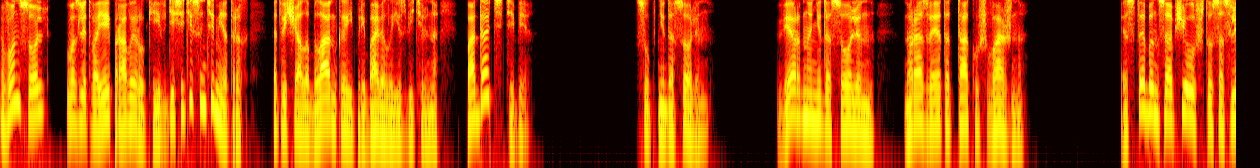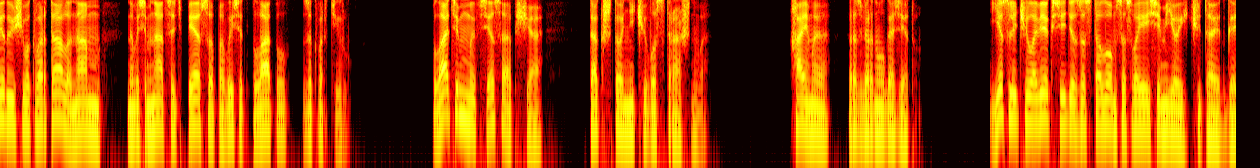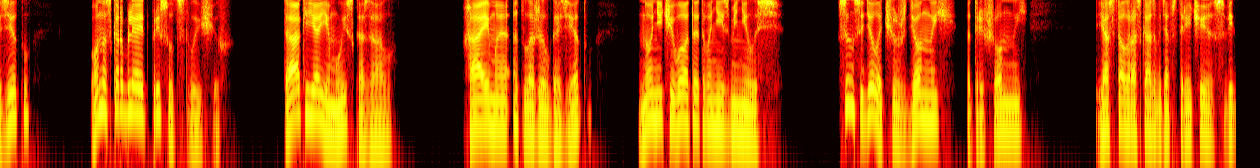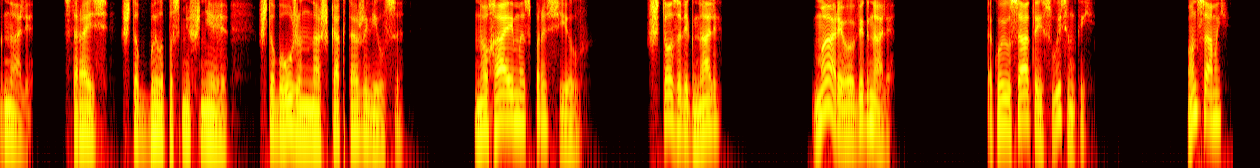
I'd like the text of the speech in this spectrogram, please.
«Вон соль, возле твоей правой руки, в десяти сантиметрах», — отвечала Бланка и прибавила язвительно. «Подать тебе?» Суп недосолен. Верно, недосолен, но разве это так уж важно? Эстебан сообщил, что со следующего квартала нам на 18 песо повысит плату за квартиру. Платим мы все сообща, так что ничего страшного. Хайме развернул газету. Если человек, сидя за столом со своей семьей, читает газету, он оскорбляет присутствующих. Так я ему и сказал. Хайме отложил газету, но ничего от этого не изменилось. Сын сидел отчужденный, отрешенный. Я стал рассказывать о встрече с Вигнали, стараясь, чтобы было посмешнее, чтобы ужин наш как-то оживился. Но Хайме спросил, что за Вигнали? «Марио Вигнали», такой усатый, с лысинкой. Он самый.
